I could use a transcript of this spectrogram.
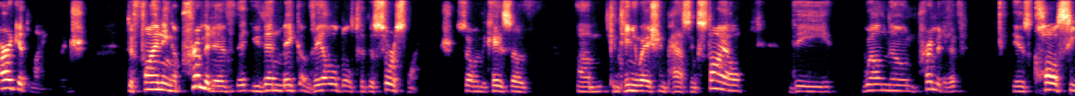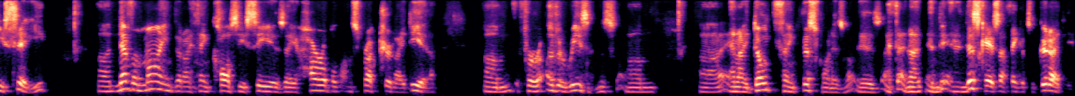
target language, defining a primitive that you then make available to the source language. So in the case of um, continuation passing style, the well-known primitive is call CC. Uh, never mind that I think call CC is a horrible unstructured idea um, for other reasons. Um, uh, and I don't think this one is, is and, I, and in this case, I think it's a good idea,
